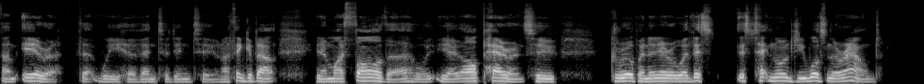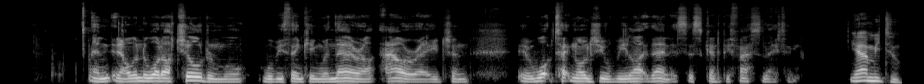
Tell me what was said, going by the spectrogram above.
um, era that we have entered into. And I think about, you know, my father or, you know, our parents who grew up in an era where this, this technology wasn't around. And you know, I wonder what our children will, will be thinking when they're our age and you know, what technology will be like then. It's just going to be fascinating. Yeah, me too.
